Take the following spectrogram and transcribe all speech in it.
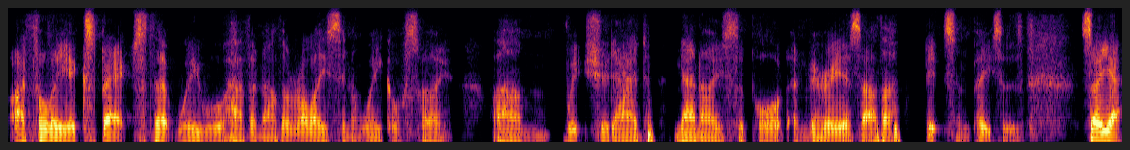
I fully expect that we will have another release in a week or so, um, which should add nano support and various other bits and pieces. So yeah,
